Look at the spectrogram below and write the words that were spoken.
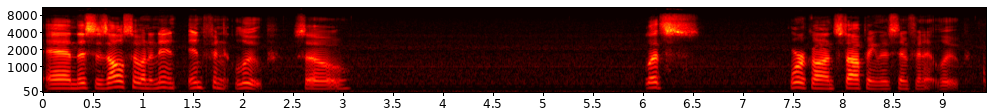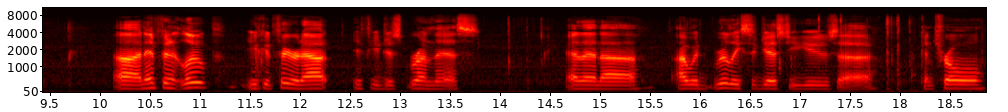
And this is also an in infinite loop, so let's work on stopping this infinite loop. Uh, an infinite loop, you could figure it out if you just run this. And then uh, I would really suggest you use uh, control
